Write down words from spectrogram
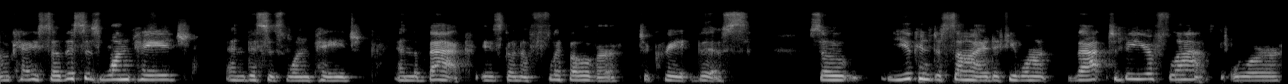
Okay, so this is one page and this is one page, and the back is going to flip over to create this. So you can decide if you want that to be your flap or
